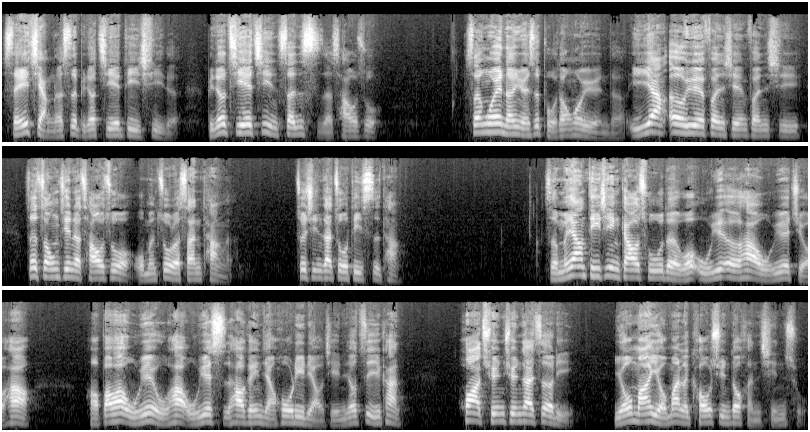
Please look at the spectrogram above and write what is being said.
谁讲的是比较接地气的，比较接近真实的操作。深威能源是普通会员的，一样，二月份先分析，这中间的操作我们做了三趟了，最近在做第四趟。怎么样低进高出的？我五月二号、五月九号。好，包括五月五号、五月十号跟你讲获利了结，你就自己看，画圈圈在这里，有买有卖的扣讯都很清楚。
